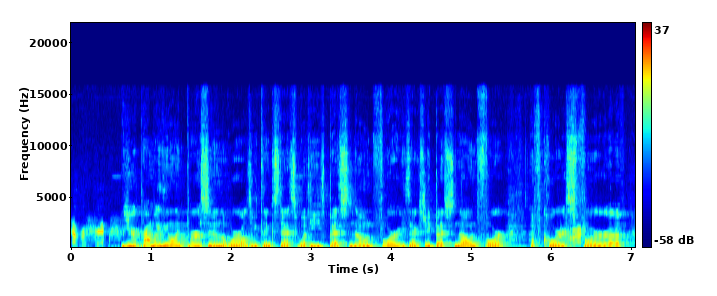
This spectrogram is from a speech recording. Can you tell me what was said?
number six. You're probably the only person in the world who thinks that's what he's best known for. He's actually best known for, of course, for uh,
